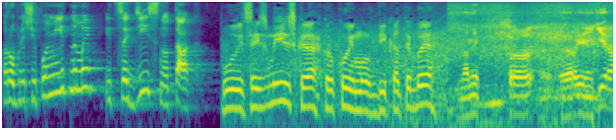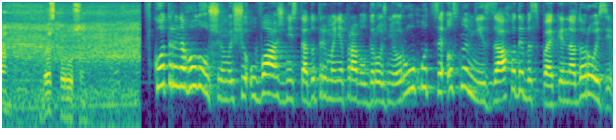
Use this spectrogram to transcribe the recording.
роблячи помітними, і це дійсно так. Вулиця Ізмаїльська, крокуємо в бік АТБ. на мікрорайоні Кіра без порушень. Вкотре наголошуємо, що уважність та дотримання правил дорожнього руху це основні заходи безпеки на дорозі.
